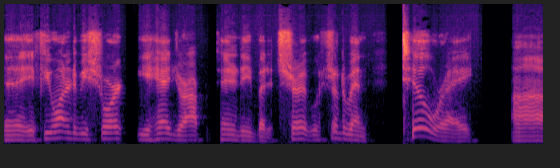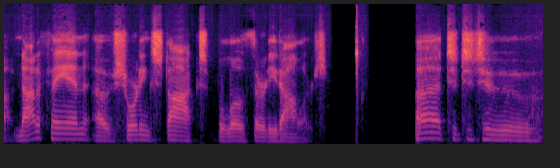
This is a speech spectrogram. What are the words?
uh, if you wanted to be short, you had your opportunity, but it should, it should have been Tilray. Uh, not a fan of shorting stocks below thirty dollars. Uh, to, to, to,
